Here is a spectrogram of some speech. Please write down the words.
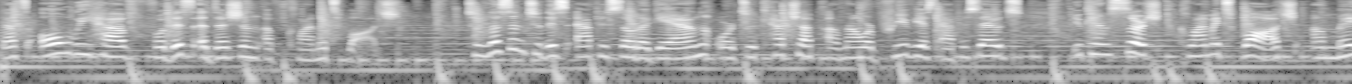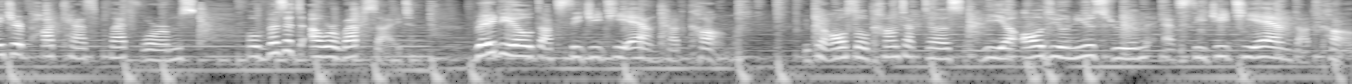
That's all we have for this edition of Climate Watch. To listen to this episode again or to catch up on our previous episodes, you can search Climate Watch on major podcast platforms or visit our website, radio.cgtn.com. You can also contact us via audio newsroom at cgtn.com.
